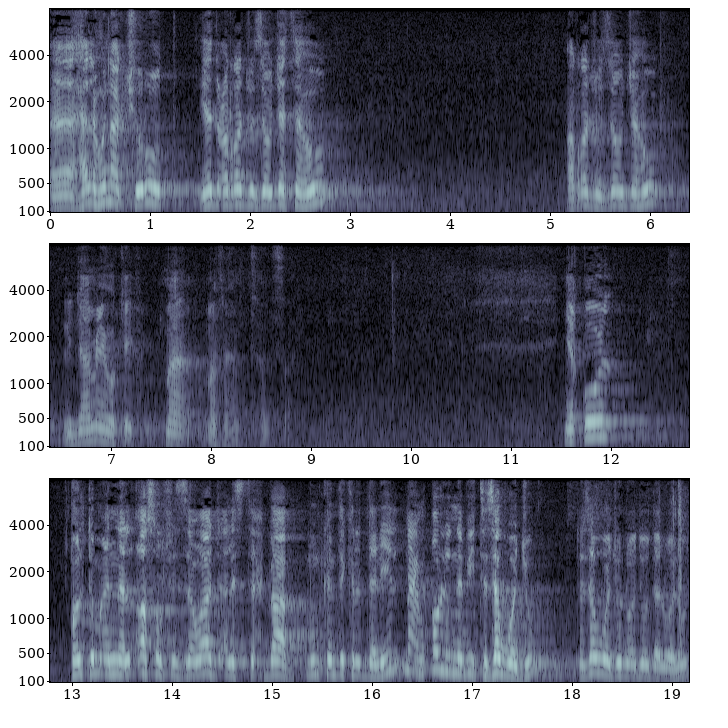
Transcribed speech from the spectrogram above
آه، هل هناك شروط يدعو الرجل زوجته؟ الرجل زوجه لجامعه وكيف؟ ما ما فهمت هذا السؤال يقول قلتم أن الأصل في الزواج الاستحباب ممكن ذكر الدليل؟ نعم قول النبي تزوجوا تزوجوا الودود الولود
